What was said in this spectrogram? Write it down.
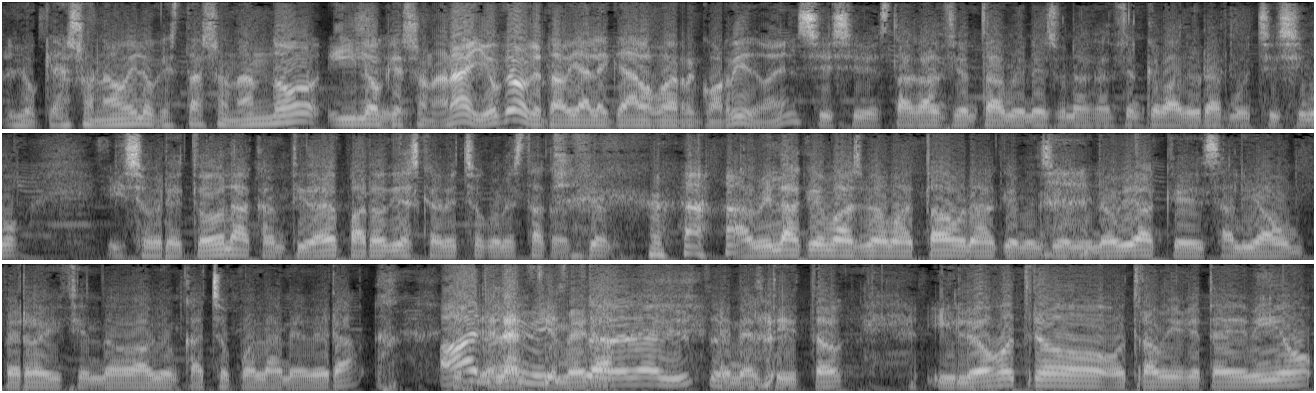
lo que ha sonado y lo que está sonando y lo Sí. que sonará. Yo creo que todavía le queda algo de recorrido, ¿eh? Sí, sí, esta canción también es una canción que va a durar muchísimo y sobre todo la cantidad de parodias que han hecho con esta canción. A mí la que más me ha matado, una que me enseñó mi novia, que salía un perro diciendo había un cachopo en la nevera, Ah, en la lo encimera, lo en el TikTok. Y luego otro, otro amiguete de mío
